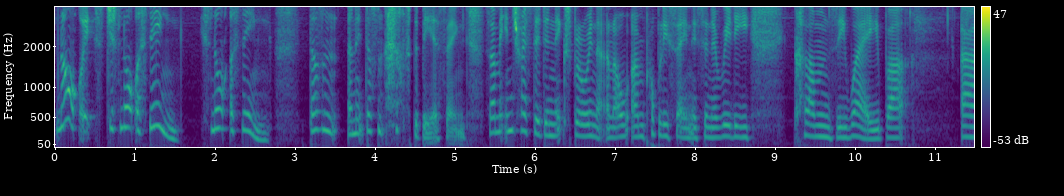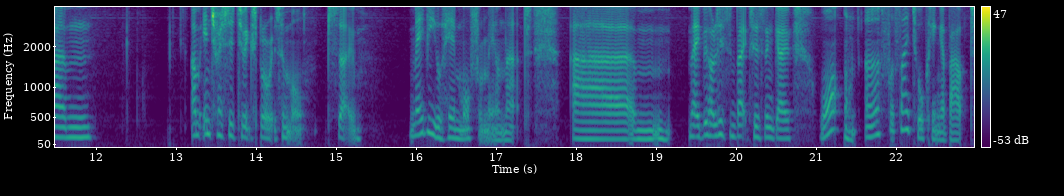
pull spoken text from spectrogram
not, it's just not a thing. It's not a thing doesn't and it doesn't have to be a thing so i'm interested in exploring that and i am probably saying this in a really clumsy way but um, i'm interested to explore it some more so maybe you'll hear more from me on that um, maybe I'll listen back to this and go, what on earth was I talking about?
